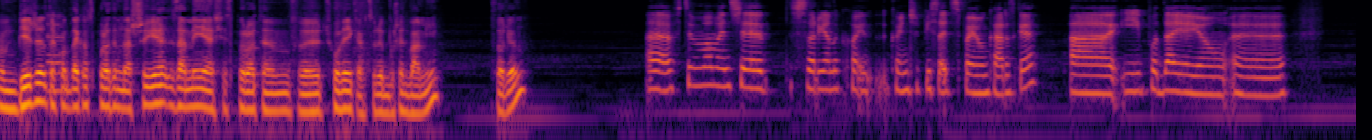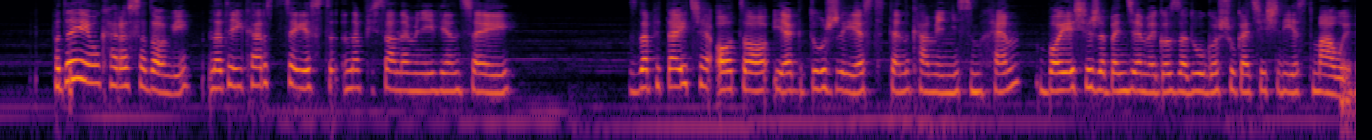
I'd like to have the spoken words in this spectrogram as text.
On bierze, zakłada go z powrotem na szyję, zamienia się z powrotem w człowieka, który był przed wami. Sorion? E, W tym momencie Sorian koń, kończy pisać swoją kartkę a, i podaje ją. E, podaje ją Karasadowi. Na tej kartce jest napisane mniej więcej. Zapytajcie o to, jak duży jest ten kamień z mchem. Boję się, że będziemy go za długo szukać, jeśli jest mały.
